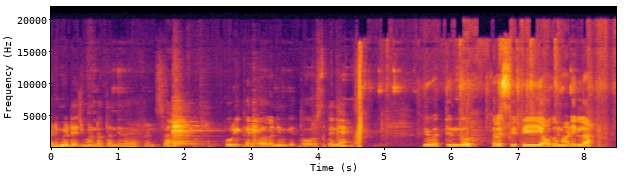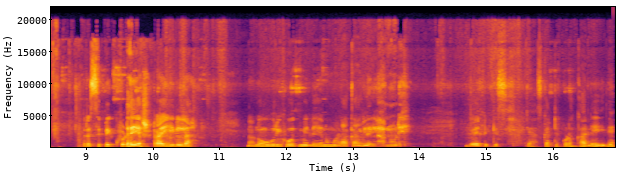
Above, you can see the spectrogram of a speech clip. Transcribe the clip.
ರೆಡಿಮೇಡ್ ಯಜಮಾನ್ರು ತಂದಿದ್ದಾರೆ ಫ್ರೆಂಡ್ಸ ಪೂರಿ ಕರಿಯುವಾಗ ನಿಮಗೆ ತೋರಿಸ್ತೇನೆ. ಇವತ್ತಿಂದು ರೆಸಿಪಿ ಯಾವುದೂ ಮಾಡಿಲ್ಲ. ರೆಸಿಪಿ ಕೂಡ ಎಕ್ಸ್ಟ್ರಾ ಇಲ್ಲ. ನಾನು ಊರಿಗೆ ಹೋದ್ಮೇಲೆ ಏನೂ ಮಾಡೋಕ್ಕಾಗಲಿಲ್ಲ ನೋಡಿ. ಇಲ್ಲಿ ಗ್ಯಾಸ್ ಕಟ್ಟಿ ಕೂಡ ಖಾಲಿ ಇದೆ.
